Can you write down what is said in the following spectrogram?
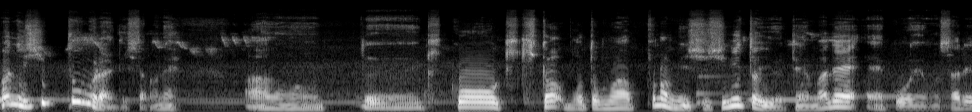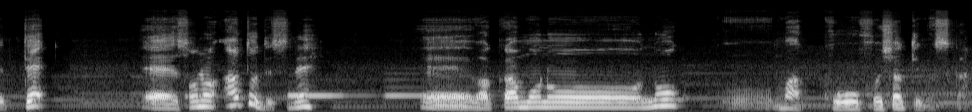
これ20分ぐらいでしたかね。あの、え気候危機とボトムアップの民主主義というテーマで講演をされて、えその後ですね、え若者の、まあ、候補者といいますか、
